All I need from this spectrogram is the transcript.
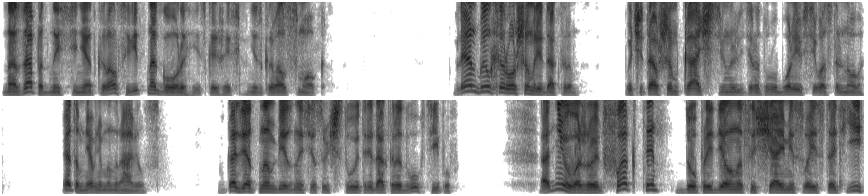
на западной стене, открывался вид на горы, из которых их не закрывал смог. Глен был хорошим редактором, почитавшим качественную литературу более всего остального. Это мне в нем и нравилось. В газетном бизнесе существуют редакторы двух типов Одни уважают факты, до предела насыщаемые свои статьи,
